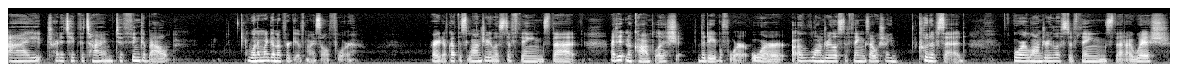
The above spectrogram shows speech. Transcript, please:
I try to take the time to think about what am I going to forgive myself for? Right? I've got this laundry list of things that I didn't accomplish the day before, or a laundry list of things I wish I could have said, or a laundry list of things that I wish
